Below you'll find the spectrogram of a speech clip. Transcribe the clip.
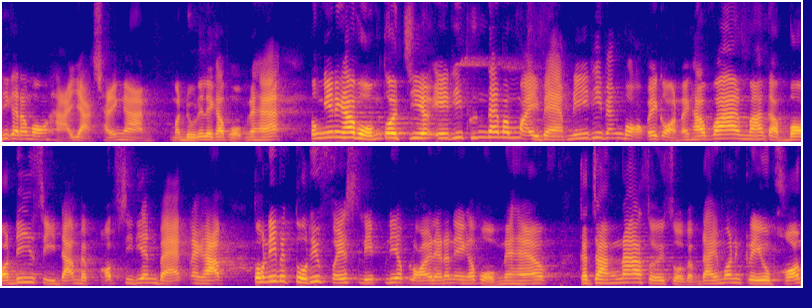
ที่กำลังมองหาอยากใช้งานมาดูได้เลยครับผมนะฮะตรงนี้นะครับผมตัว GLA ที่เพิ่งได้มาใหม่แบบนี้ที่แบงค์บอกไปก่อนนะครับ ว่ามากับบอดี้สีดำแบบ Obsidian Black นะครับตรงนี้เป็นตัวที่ Face Lift เรียบร้อยแล้วนั่นเองครับผมนะฮะ กระจังหน้าสวยๆ แบบ Diamond Grill พร้อม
